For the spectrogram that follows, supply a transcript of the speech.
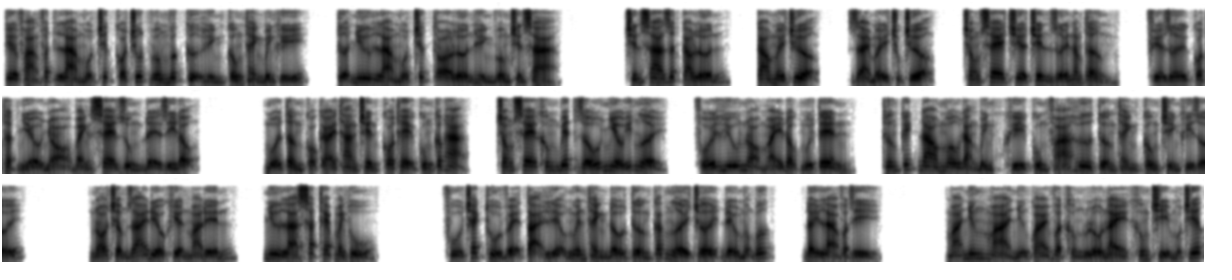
Kia phảng phất là một chiếc có chút vương mức cự hình công thành binh khí, tựa như là một chiếc to lớn hình vương chiến xa chiến xa rất cao lớn, cao mấy trượng, dài mấy chục trượng, trong xe chia trên dưới năm tầng, phía dưới có thật nhiều nhỏ bánh xe dùng để di động. Mỗi tầng có cái thang trên có thể cung cấp hạng, trong xe không biết giấu nhiều ít người, phối hữu nỏ máy độc mũi tên, thương kích đao mâu đảng binh khí cùng phá hư tường thành công trình khí giới. Nó chậm rãi điều khiển mà đến, như là sắt thép manh thú. Phụ trách thủ vệ tại liệu nguyên thành đầu tường các người chơi đều mập bức, đây là vật gì? Mà nhưng mà những quái vật khổng lồ này không chỉ một chiếc,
